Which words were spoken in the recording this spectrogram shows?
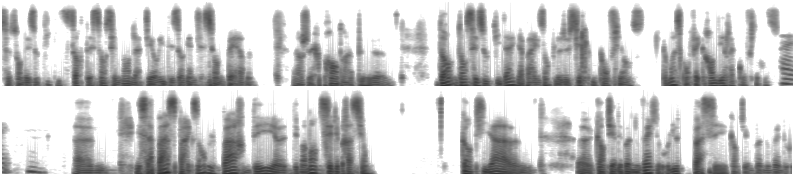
Ce sont des outils qui sortent essentiellement de la théorie des organisations de Berne. Alors, je vais reprendre un peu. Euh, dans, dans ces outils-là, il y a par exemple le circuit confiance. Comment est-ce qu'on fait grandir la confiance? Euh, Et ça passe, par exemple, par des, euh, des moments de célébration. Quand il y a quand il y a des bonnes nouvelles, au lieu de passer, quand il y a une bonne nouvelle, au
